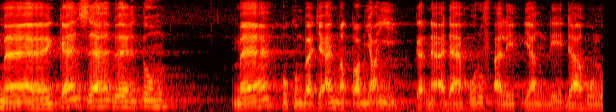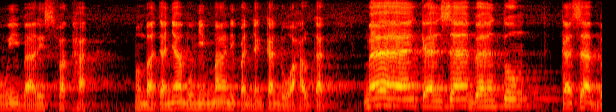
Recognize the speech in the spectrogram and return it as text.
ma kasabtum. Ma hukum bacaan matabi'i karena ada huruf alif yang didahului baris fathah. Membacanya bunyi ma dipanjangkan dua harokat. Ma kasabtum kasab.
